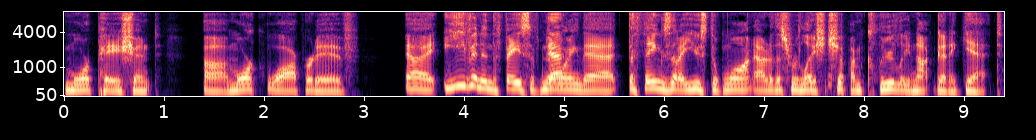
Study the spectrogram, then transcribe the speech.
more patient uh more cooperative uh, even in the face of Yeah. knowing that the things that I used to want out of this relationship, I'm clearly not going to get,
